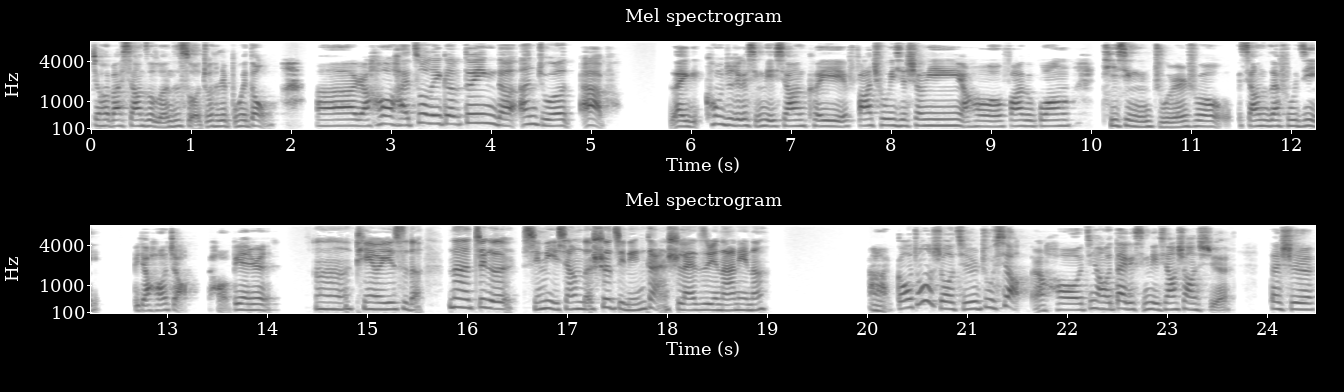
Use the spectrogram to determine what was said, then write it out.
就会把箱子轮子锁住，它就不会动，啊，然后还做了一个对应的安卓 App。来控制这个行李箱，可以发出一些声音，然后发个光，提醒主人说箱子在附近，比较好找，好辨认。嗯，挺有意思的。那这个行李箱的设计灵感是来自于哪里呢？啊，高中的时候其实住校，然后经常会带个行李箱上学，但是。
